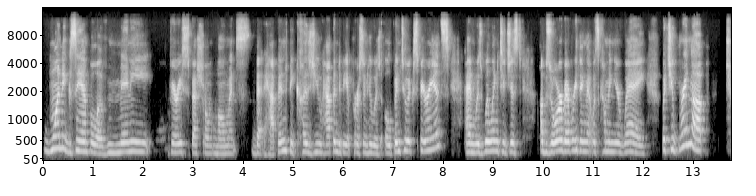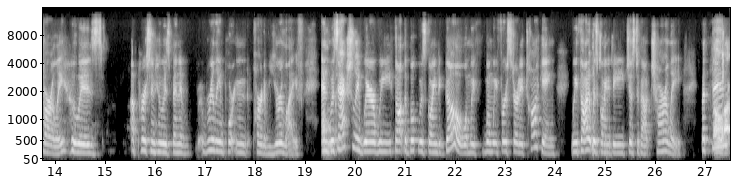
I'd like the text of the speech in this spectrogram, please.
one example of many very special moments that happened because you happened to be a person who was open to experience and was willing to just absorb everything that was coming your way. But you bring up Charlie, who is a person who has been a really important part of your life and Oh. was actually where we thought the book was going to go when we when we first started talking we thought it was going to be just about charlie but oh, then Oh, I,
